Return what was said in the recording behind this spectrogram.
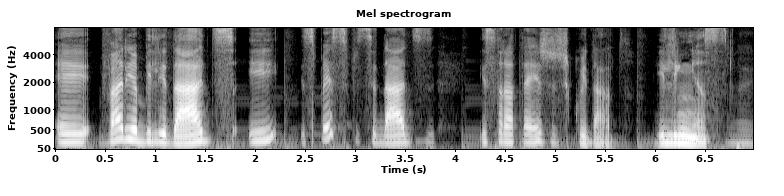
é, variabilidades e especificidades, estratégias de cuidado e linhas. É,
